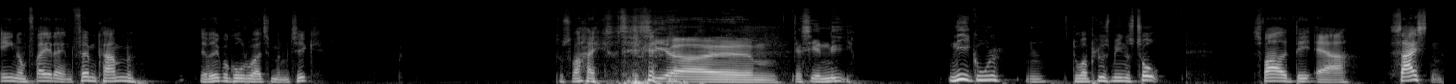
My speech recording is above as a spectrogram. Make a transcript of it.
en om fredagen, fem kampe. Jeg ved ikke, hvor god du er til matematik. Du svarer ikke. det- Jeg siger, øh, jeg siger ni. 9 gule. Mm. Du har plus minus 2. Svaret, det er 16.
